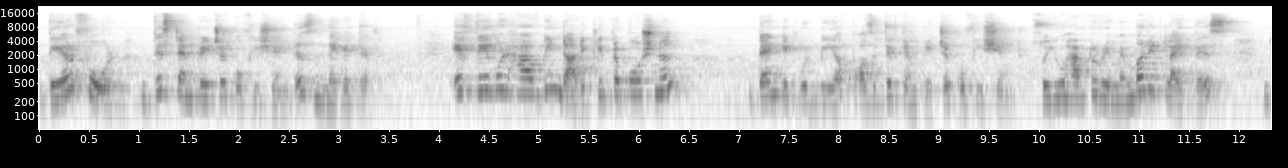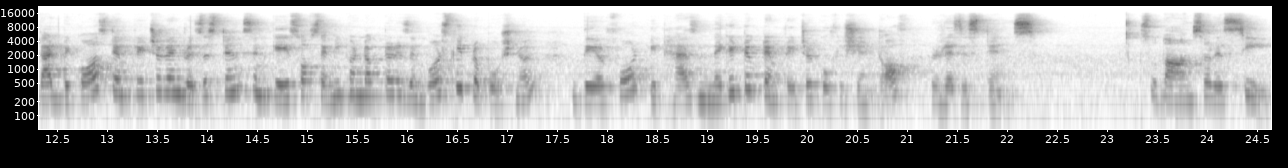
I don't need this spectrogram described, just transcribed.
therefore this temperature coefficient is negative. If they would have been directly proportional, then it would be a positive temperature coefficient. So you have to remember it like this that because temperature and resistance in case of semiconductor is inversely proportional, therefore it has negative temperature coefficient of resistance. So the answer is C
